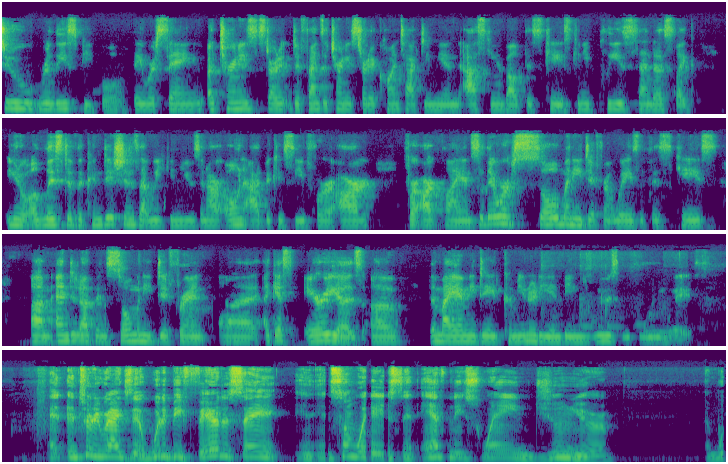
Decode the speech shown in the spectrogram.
to release people. They were saying attorneys started defense attorneys started contacting me and asking about this case. Can you please send us like, you know, a list of the conditions that we can use in our own advocacy for our for our clients. So there were so many different ways that this case um, ended up in so many different, uh, I guess, areas of the Miami-Dade community and being used in so many ways. And, and Attorney Ragsdale, would it be fair to say, in, in some ways, that Anthony Swain Jr was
